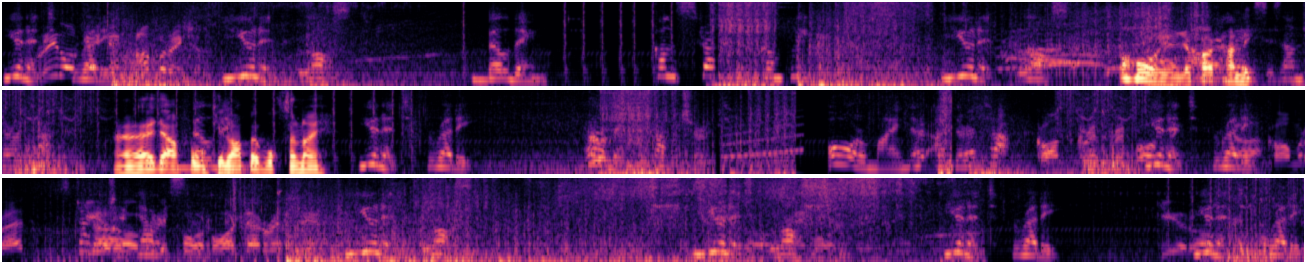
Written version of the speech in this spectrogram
Unit Relocating ready. operations. Unit lost. Building. Construction complete. Unit lost. โอ้โห ยังจะเข้า Our ทันอีก base is under attack. เอ้ยจะเอาฝูงกินล้อไปบุกซะหน่อย Unit ready. Building captured. Ore miner under attack. Conscript reporting. Unit ready. Da. Comrade. Structure Zero garrison. report. Order received. Unit lost. Unit lost. Unit ready. Hero Unit ready.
